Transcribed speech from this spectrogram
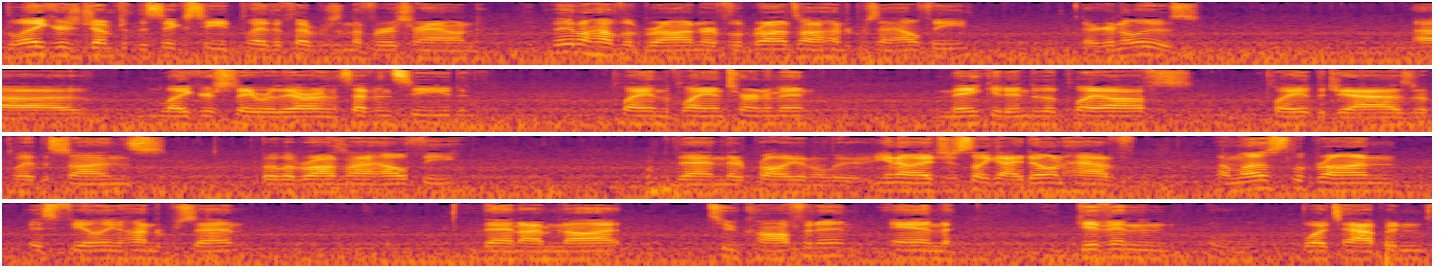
the Lakers jump to the sixth seed, play the Clippers in the first round. If they don't have LeBron, or if LeBron's not 100% healthy, they're going to lose. Uh, Lakers stay where they are in the seventh seed, play in the play-in tournament, make it into the playoffs, play the Jazz or play the Suns, but LeBron's not healthy, then they're probably going to lose. You know, it's just like I don't have, unless LeBron is feeling 100%, then I'm not too confident. And given what's happened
